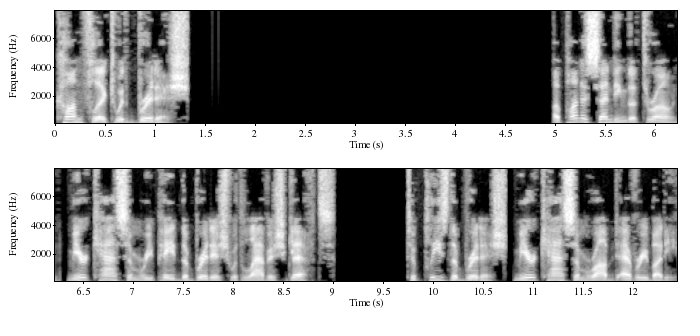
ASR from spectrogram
Conflict with British Upon ascending the throne, Mir Qasim repaid the British with lavish gifts. To please the British, Mir Qasim robbed everybody,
